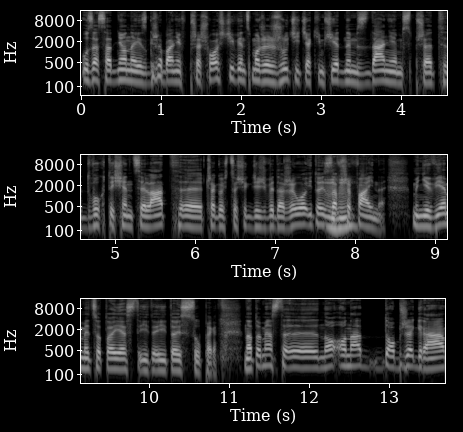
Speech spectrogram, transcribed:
uzasadnione jest grzebanie w przeszłości, więc może rzucić jakimś jednym zdaniem sprzed dwóch tysięcy lat e, czegoś, co się gdzieś wydarzyło i to jest mhm. zawsze fajne. My nie wiemy, co to jest i to, i to jest super. Natomiast e, no, ona dobrze gra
